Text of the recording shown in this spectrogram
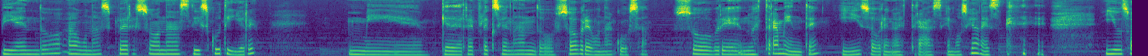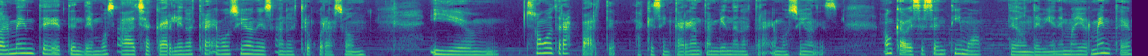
Viendo a unas personas discutir, me quedé reflexionando sobre una cosa, sobre nuestra mente y sobre nuestras emociones. y usualmente tendemos a achacarle nuestras emociones a nuestro corazón. Y em, son otras partes las que se encargan también de nuestras emociones. Aunque a veces sentimos de dónde vienen mayormente,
